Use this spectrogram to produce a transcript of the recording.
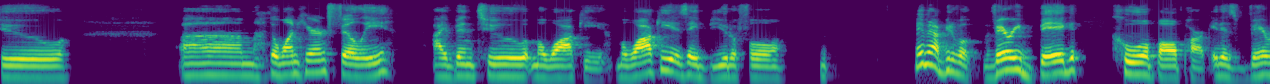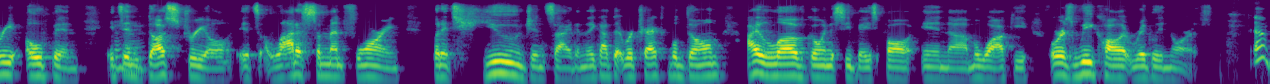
to um, the one here in Philly. I've been to Milwaukee. Milwaukee is a beautiful, maybe not beautiful, very big, cool ballpark. It is very open. It's mm-hmm. industrial. It's a lot of cement flooring but it's huge inside and they got that retractable dome. I love going to see baseball in uh, Milwaukee, or as we call it, Wrigley North. Oh,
